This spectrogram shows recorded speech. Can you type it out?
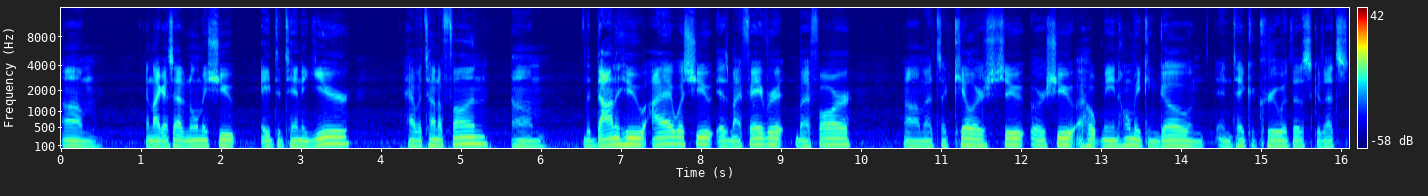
Um, and like I said, I normally shoot eight to ten a year, have a ton of fun. Um, the Donahue Iowa shoot is my favorite by far. Um, it's a killer shoot or shoot. I hope me and homie can go and, and take a crew with us because that's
